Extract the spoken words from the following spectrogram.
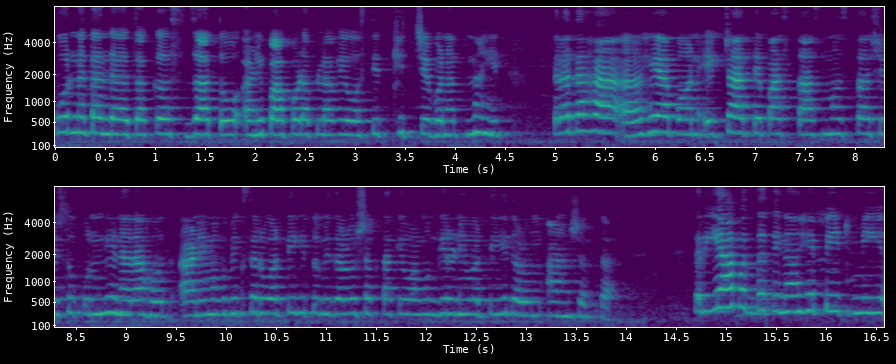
पूर्ण तांदळाचा कस जातो आणि पापड आपला व्यवस्थित खिच्चे बनत नाहीत. तर आता हा हे आपण एक चार ते पाच तास मस्त असे सुकून घेणार आहोत आणि मग मिक्सरवरतीही तुम्ही दळू शकता किंवा मग गिरणीवरतीही दळून आणू शकता. तर या पद्धतीनं हे पीठ मी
